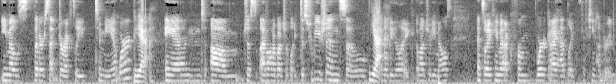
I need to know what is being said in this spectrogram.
emails that are sent directly to me at work yeah. and um, just I'm on a bunch of like distributions, so Yeah. it'll be like a bunch of emails. And so I came back from work and I had like 1,500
